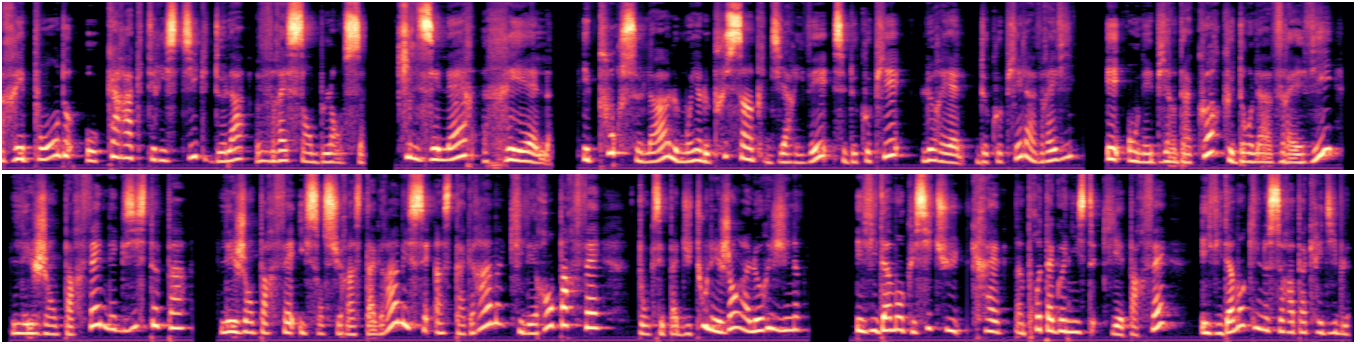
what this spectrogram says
répondent aux caractéristiques de la vraisemblance, qu'ils aient l'air réels. Et pour cela, le moyen le plus simple d'y arriver, c'est de copier le réel, de copier la vraie vie. Et on est bien d'accord que dans la vraie vie, les gens parfaits n'existent pas. Les gens parfaits, ils sont sur Instagram et c'est Instagram qui les rend parfaits. Donc c'est pas du tout les gens à l'origine. Évidemment que si tu crées un protagoniste qui est parfait, évidemment qu'il ne sera pas crédible,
